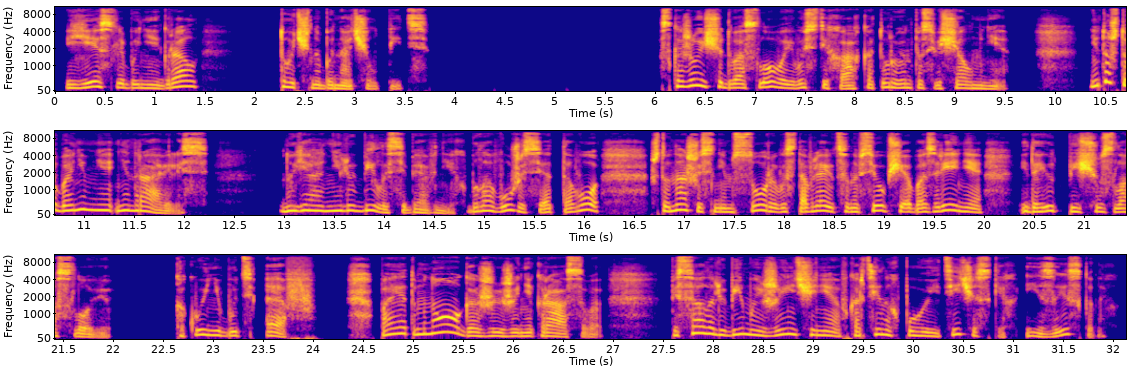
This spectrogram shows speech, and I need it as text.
Если бы не играл, точно бы начал пить. Скажу еще два слова о его стихах, которые он посвящал мне. Не то чтобы они мне не нравились, но я не любила себя в них, была в ужасе от того, что наши с ним ссоры выставляются на всеобщее обозрение и дают пищу злословию. Какой-нибудь Ф. Поэт много Жижи Некрасова писала любимой женщине в картинах поэтических и изысканных.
